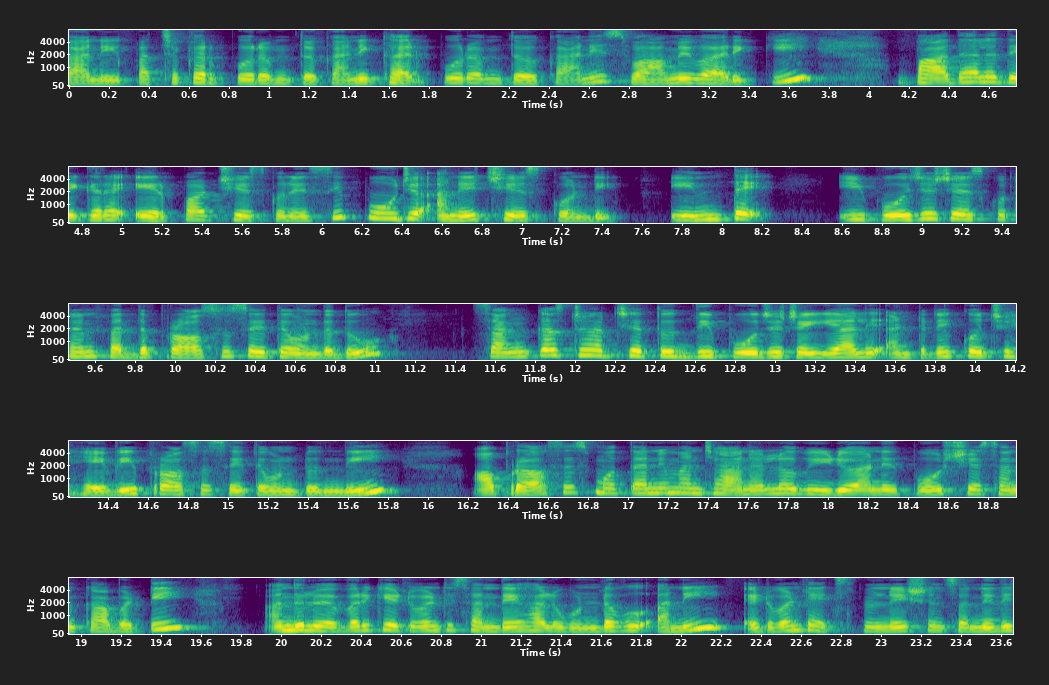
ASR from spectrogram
కానీ పచ్చకర్పూరంతో కానీ కర్పూరంతో కానీ స్వామివారికి పాదాల దగ్గర ఏర్పాటు చేసుకునేసి పూజ అనేది చేసుకోండి. ఇంతే. ఈ పూజ చేసుకోవటానికి పెద్ద ప్రాసెస్ అయితే ఉండదు. సంకష్ట చతుర్థి పూజ చేయాలి అంటేనే కొంచెం హెవీ ప్రాసెస్ అయితే ఉంటుంది. ఆ ప్రాసెస్ మొత్తాన్ని మన ఛానల్లో వీడియో అనేది పోస్ట్ చేశాను కాబట్టి అందులో ఎవరికి ఎటువంటి సందేహాలు ఉండవు అని ఎటువంటి ఎక్స్ప్లెనేషన్స్ అనేది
